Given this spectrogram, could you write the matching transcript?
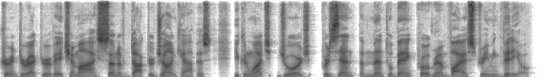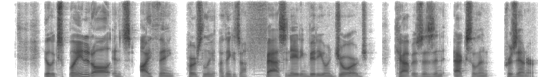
current director of HMI, son of Dr. John Kappas. You can watch George present the Mental Bank program via streaming video. He'll explain it all, and it's, I think, personally, I think it's a fascinating video, and George Kappas is an excellent presenter.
